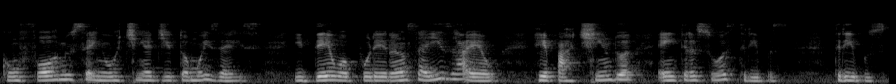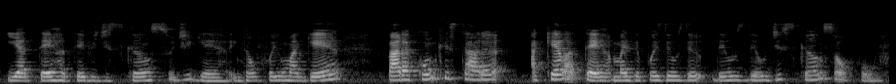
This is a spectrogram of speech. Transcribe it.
conforme o Senhor tinha dito a Moisés, e deu-a por herança a Israel, repartindo-a entre as suas tribos. Tribos, e a terra teve descanso de guerra. Então foi uma guerra para conquistar a, aquela terra, mas depois Deus deu, Deus deu descanso ao povo.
